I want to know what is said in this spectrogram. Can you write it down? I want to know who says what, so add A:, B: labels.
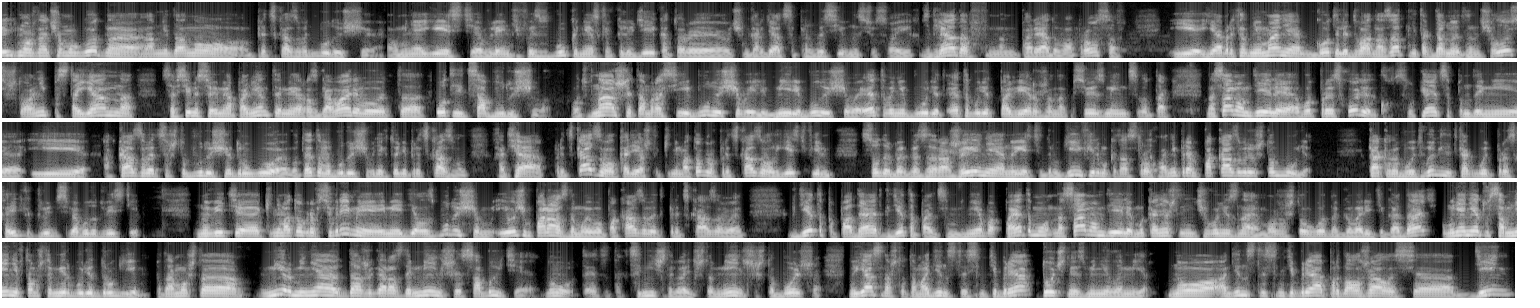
A: Говорить можно о чем угодно, нам не дано предсказывать будущее. А у меня есть в ленте Фейсбука несколько людей, которые очень гордятся прогрессивностью своих взглядов по ряду вопросов. И я обратил внимание, год или два назад, не так давно это началось, что они постоянно со всеми своими оппонентами разговаривают э, от лица будущего вот в нашей там России будущего или в мире будущего этого не будет, это будет повержено, все изменится вот так. На самом деле вот происходит, случается пандемия, и оказывается, что будущее другое. Вот этого будущего никто не предсказывал. Хотя предсказывал, конечно, кинематограф предсказывал, есть фильм Содерберга «Заражение», но есть и другие фильмы катастрофы. Они прям показывали, что будет как оно будет выглядеть, как будет происходить, как люди себя будут вести. Но ведь э, кинематограф все время имеет дело с будущим и очень по-разному его показывает, предсказывает. Где-то попадает, где-то пальцем в небо. Поэтому на самом деле мы, конечно, ничего не знаем. Можно что угодно говорить и гадать. У меня нет сомнений в том, что мир будет другим. Потому что мир меняют даже гораздо меньшие события. Ну, это так цинично говорить, что меньше, что больше. Но ясно, что там 11 сентября точно изменило мир. Но 11 сентября продолжалось э, день,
